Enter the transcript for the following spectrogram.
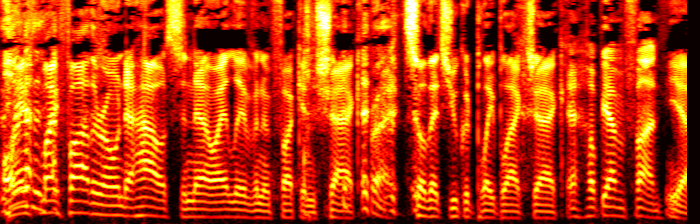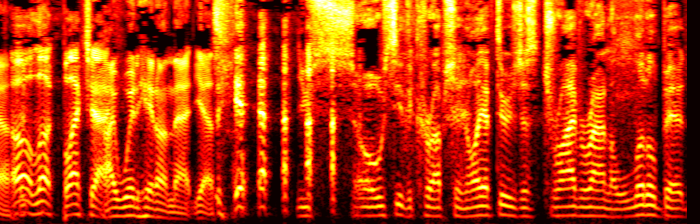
My, my father owned a house, and now I live in a fucking shack. Right. So that you could play blackjack. I hope you're having fun. Yeah. Oh, look, blackjack. I would hit on that, yes. You so see the corruption. All you have to do is just drive around a little bit,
